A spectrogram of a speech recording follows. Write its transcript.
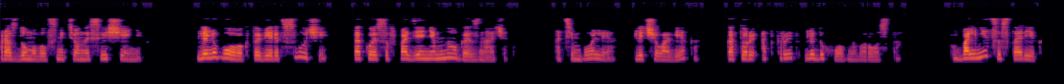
раздумывал сметенный священник. Для любого, кто верит в случай, такое совпадение многое значит, а тем более для человека, который открыт для духовного роста. В больнице старик,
